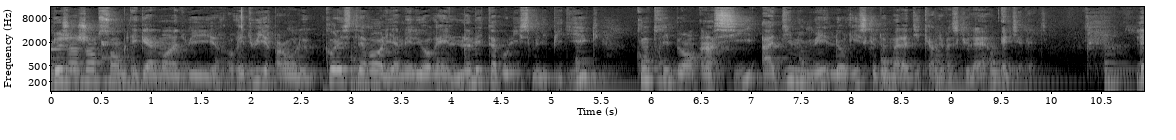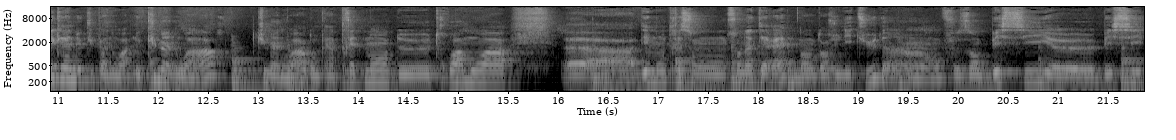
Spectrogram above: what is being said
Le gingembre semble également réduire le cholestérol et améliorer le métabolisme lipidique, contribuant ainsi à diminuer le risque de maladies cardiovasculaires et le diabète. Les graines de cumin noir, le cumin noir, cumin noir, donc un traitement de 3 mois euh, a démontré son, intérêt dans, une étude hein, en faisant baisser, euh, baisser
